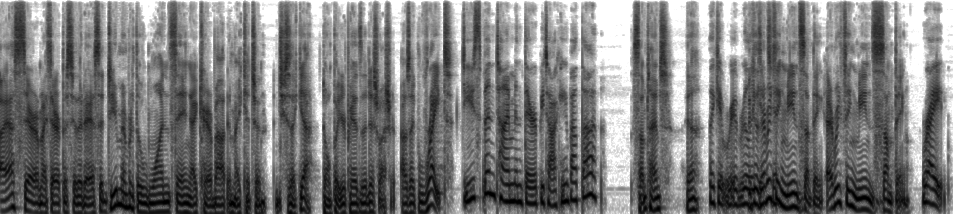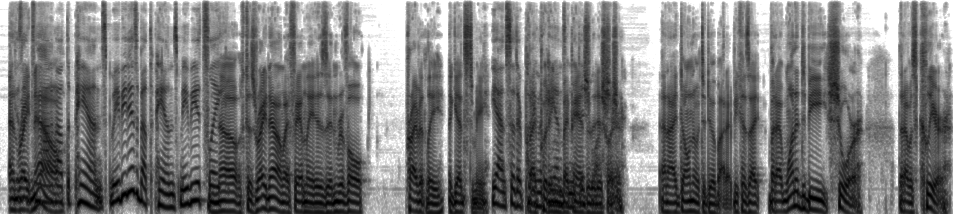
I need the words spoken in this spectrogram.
I asked Sarah, my therapist, the other day. I said, "Do you remember the one thing I care about in my kitchen?" And she's like, "Yeah, don't put your pans in the dishwasher." I was like, "Right." Do you spend time in therapy talking about that? Sometimes, yeah, Like it re- really because gets you- everything means something. Everything means something. right? And right it's now- not about the pans. Maybe it is about the pans. Maybe it's like no, because right now my family is in revolt privately against me yeah. So they're putting by the putting pans, my in, the pans in the dishwasher. And I don't know what to do about it because I. But I wanted to be sure that I was clear,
